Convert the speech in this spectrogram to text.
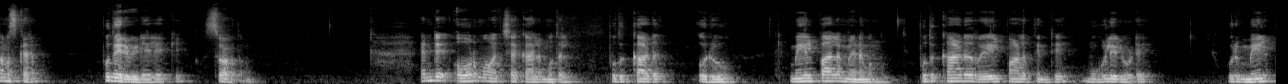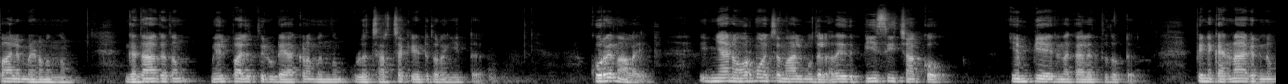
നമസ്കാരം. പുതിയൊരു വീഡിയോയിലേക്ക് സ്വാഗതം. എന്റെ ഓർമ്മ വച്ച കാലം മുതൽ പുതുക്കാട് ഒരു മേൽപ്പാലം വേണമെന്നും പുതുക്കാട് റെയിൽ പാളത്തിന്റെ മുകളിലൂടെ ഒരു മേൽപ്പാലം വേണമെന്നും ഗതാഗതം മേൽപ്പാലത്തിലൂടെ ആക്കണമെന്നും ഉള്ള ചർച്ച കേട്ടു തുടങ്ങിയിട്ട് കുറേ നാളായി. ഞാൻ ഓർമ്മ വെച്ച നാൾ മുതൽ അതായത് P C Chacko M P ആയിരുന്ന കാലത്ത് തൊട്ട് പിന്നെ കരുണാകരനും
